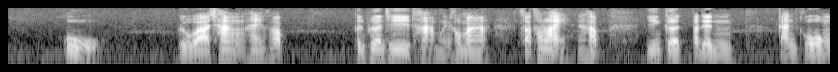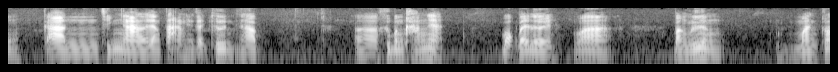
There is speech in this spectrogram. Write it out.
ำอู่ หรือว่าช่างให้สำหรับเพื่อนๆที่ถามกันเข้ามาสักเท่าไหร่นะครับ ยิ่งเกิดประเด็นการโกงการทิ้งงานอะไรต่างๆเนี่ยเกิดขึ้นนะครับคือบางครั้งเนี่ยบอกได้เลยว่าบางเรื่องมันก็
